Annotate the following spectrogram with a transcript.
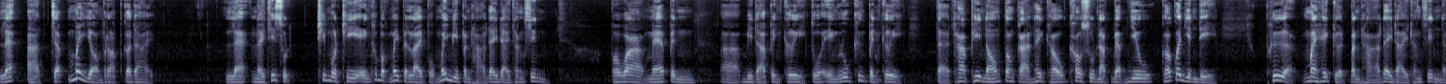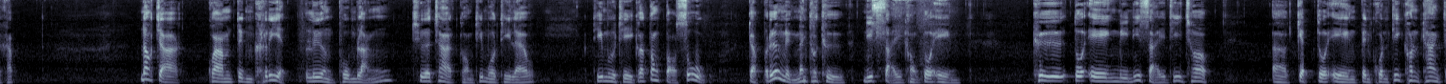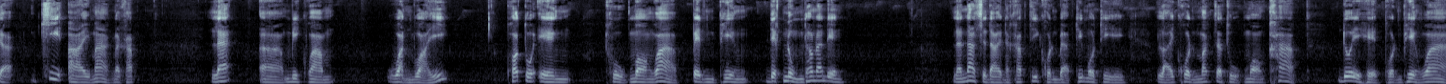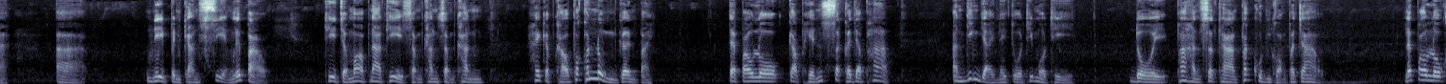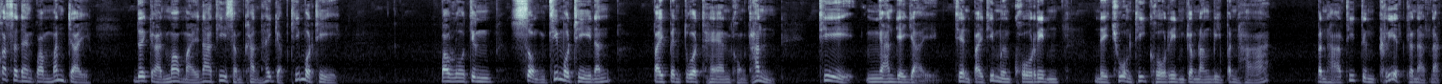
และอาจจะไม่ยอมรับก็ได้ และในที่สุดทิโมธีเองเขาบอกไม่เป็นไรผมไม่มีปัญหาใด ๆ ทั้งสิ้น เพราะว่าแม้เป็นบิดาเป็นกรีกตัวเองลูกครึ่งเป็นกรีก แต่ถ้าพี่น้องต้องการให้เขาเข้าสุนัตแบบยิวเขาก็ยินดี เพื่อไม่ให้เกิดปัญหาใด ๆ ทั้งสิ้นนะครับ นอกจากความตึงเครียดเรื่องภูมิหลังเชื้อชาติของทิโมธีแล้วทิโมธีก็ต้องต่อสู้กับเรื่องหนึ่งนั่นก็คือนิสัยของตัวเอง คือตัวเองมีนิสัยที่ชอบเอเก็บตัวเองเป็นคนที่ค่อนข้างจะขี้อายมากนะครับ และมีความหวั่นไหว เพราะตัวเองถูกมองว่าเป็นเพียงเด็กหนุ่มเท่านั้นเอง และน่าเสียดายนะครับที่คนแบบทิโมธีหลายคนมักจะถูกมองข้ามด้วยเหตุผลเพียงว่าอ่า นี่เป็นการเสี่ยงหรือเปล่า ที่จะมอบหน้าที่สำคัญสำคัญให้กับเขาเพราะเขาหนุ่มเกินไป แต่เปาโลกลับเห็นศักยภาพ อันยิ่งใหญ่ในตัวทิโมธี โดยพระหันสถานพระคุณของพระเจ้า และเปาโลก็แสดงความมั่นใจด้วยการมอบหมายหน้าที่สำคัญให้กับทิโมธี เปาโลจึงส่งทิโมธีนั้น ไปเป็นตัวแทนของท่านที่งานใหญ่ ๆ เช่นไปที่เมืองโคริน ในช่วงที่โครินกำลังมีปัญหา ปัญหาที่ตึงเครียดขนาดหนัก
